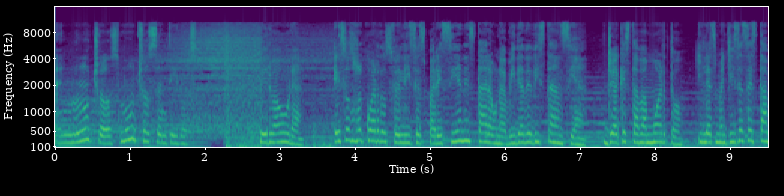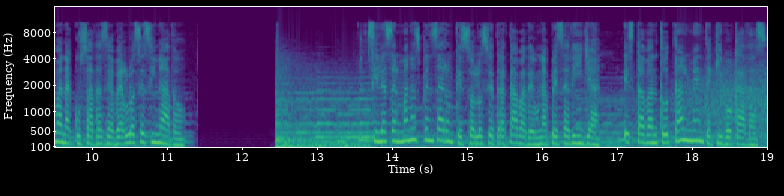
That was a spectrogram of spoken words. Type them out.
en muchos, muchos sentidos. Pero ahora, esos recuerdos felices parecían estar a una vida de distancia, ya que estaba muerto y las mellizas estaban acusadas de haberlo asesinado. Si las hermanas pensaron que solo se trataba de una pesadilla, estaban totalmente equivocadas.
